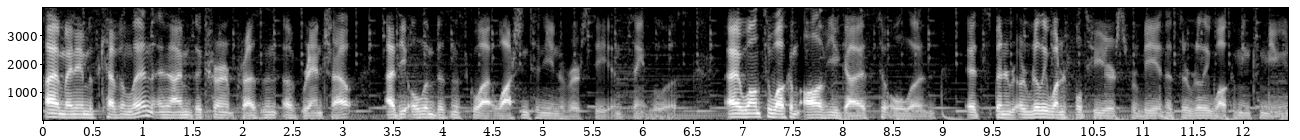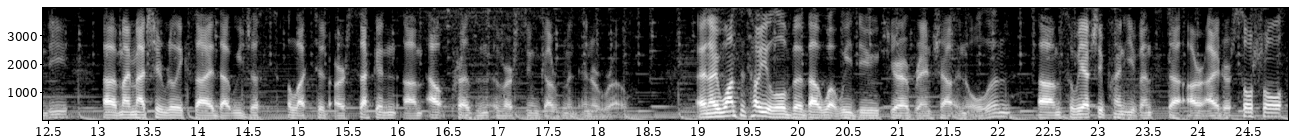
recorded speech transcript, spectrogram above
Hi, my name is Kevin Lin, and I'm the current president of Branch Out at the Olin Business School at Washington University in St. Louis. I want to welcome all of you guys to Olin. It's been a really wonderful two years for me, and it's a really welcoming community. Um, I'm actually really excited that we just elected our second um, out president of our student government in a row. And I want to tell you a little bit about what we do here at Branch Out in Olin. Um, so we actually plan events that are either social,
